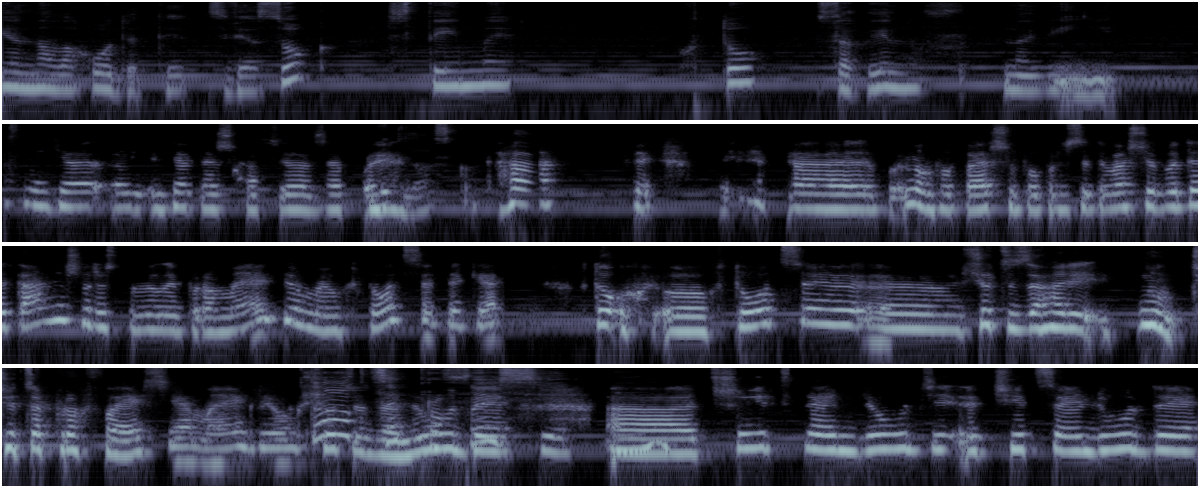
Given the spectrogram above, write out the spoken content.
і налагодити зв'язок з тими, хто загинув на війні. Я, я теж хотіла запитати. Будь ласка. Е, Ну, по-перше, попросити вас, щоб ви детальніше розповіли про медіуми, хто це таке, хто, е, хто це, е, що це взагалі, ну, чи це професія медіум, що Так, це за люди, професія. Чи це люди, чи це люди,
